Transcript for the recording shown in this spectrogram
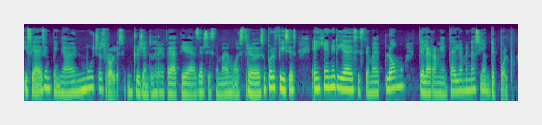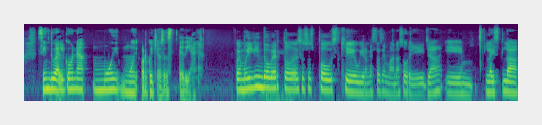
y se ha desempeñado en muchos roles, incluyendo ser jefe de actividades del sistema de muestreo de superficies e ingeniería del sistema de plomo de la herramienta de laminación de polvo. Sin duda alguna, muy, muy orgullosos de Diana. Fue muy lindo ver todos esos posts que hubieron esta semana sobre ella. Y mm, la,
